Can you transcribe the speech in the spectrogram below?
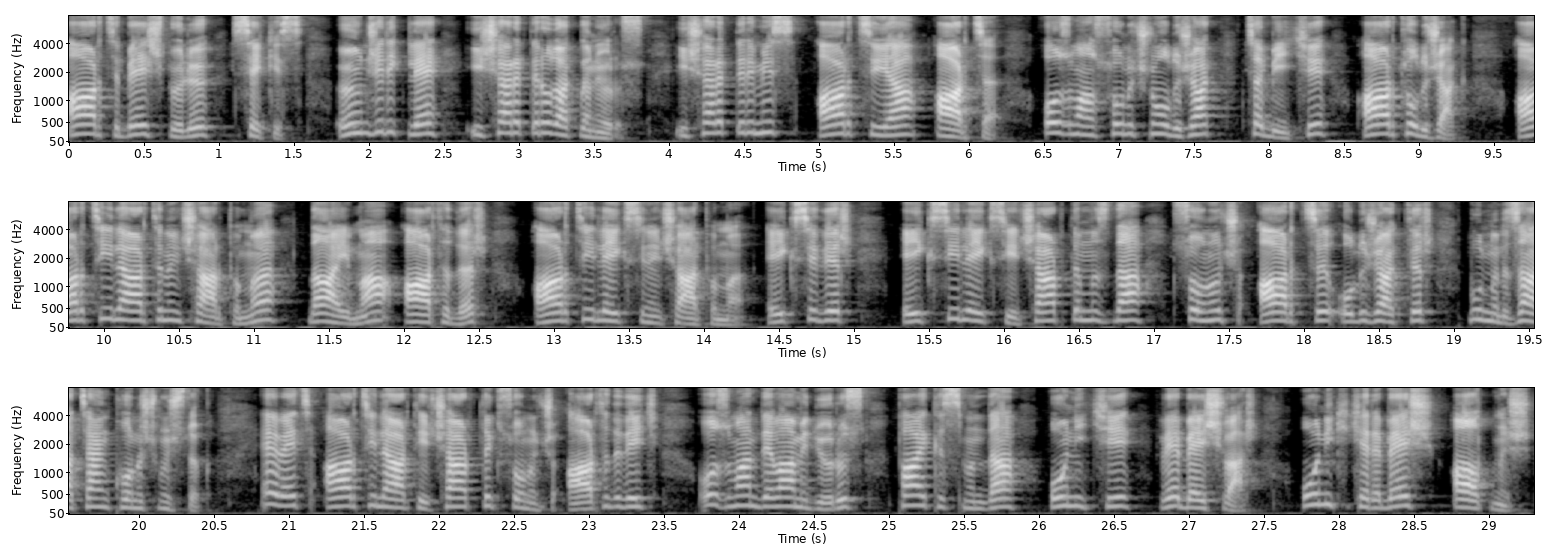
artı 5 bölü 8. Öncelikle işaretlere odaklanıyoruz. İşaretlerimiz artıya artı. O zaman sonuç ne olacak? Tabii ki artı olacak. Artı ile artının çarpımı daima artıdır. Artı ile eksinin çarpımı eksidir. Eksi ile eksiyi çarptığımızda sonuç artı olacaktır. Bunları zaten konuşmuştuk. Evet artı ile artıyı çarptık sonuç artı dedik. O zaman devam ediyoruz. Pay kısmında 12 ve 5 var. 12 kere 5 60.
